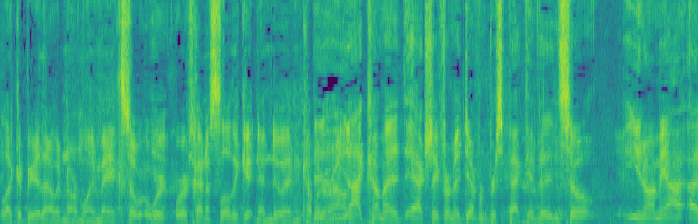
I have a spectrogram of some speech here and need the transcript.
like a beer that I would normally make. So we're, we're kind of slowly getting into it and coming around. I come at it actually from a different perspective, and so you know, I mean, I, I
